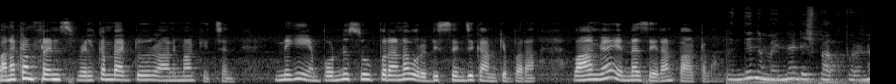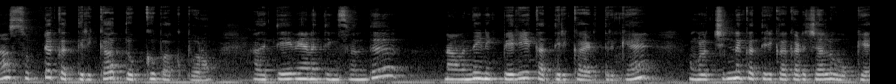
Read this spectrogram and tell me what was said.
வணக்கம் friends welcome back to Ranima kitchen இன்றைக்கி என் பொண்ணு சூப்பரான ஒரு டிஷ் செஞ்சு காமிக்க போகிறான் வாங்க என்ன செய்கிறான்னு பார்க்கலாம். வந்து நம்ம என்ன டிஷ் பார்க்க போகிறோன்னா சுட்ட கத்திரிக்காய் தொக்கு பார்க்க போகிறோம் அதுக்கு தேவையான திங்ஸ் வந்து நான் வந்து இன்றைக்கி பெரிய கத்திரிக்காய் எடுத்திருக்கேன். உங்களுக்கு சின்ன கத்திரிக்காய் கிடைச்சாலும் ஓகே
